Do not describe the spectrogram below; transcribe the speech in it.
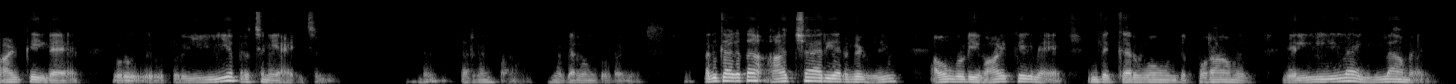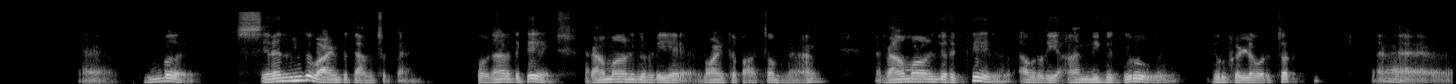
வாழ்க்கையில ஒரு ஒரு பெரிய பிரச்சனை ஆயிடுச்சு கர்வம் கர்வம் கூடாது. அதுக்காகத்தான் ஆச்சாரியர்கள் அவங்களுடைய வாழ்க்கையில இந்த கர்வம் இந்த பொறாமை இதெல்லாம் இல்லாம ஆஹ், ரொம்ப சிறந்து வாழ்ந்து காமிச்சிருக்காங்க. உதாரணத்துக்கு ராமானுஜருடைய வாழ்க்கை பார்த்தோம்னா ராமானுஜருக்கு அவருடைய ஆன்மீக குரு குருக்கள்ல ஒருத்தர். ஆஹ்,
